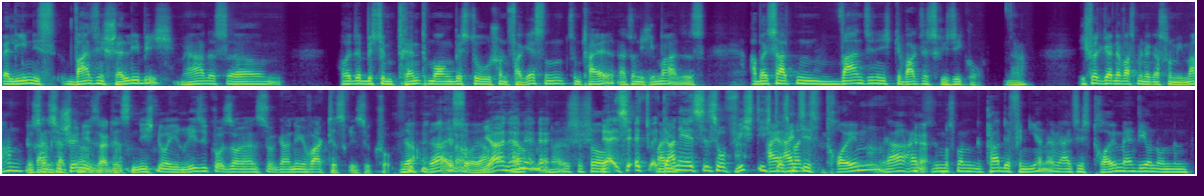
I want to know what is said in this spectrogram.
Berlin ist wahnsinnig schnelllebig. Ja, das, äh, Heute bist du im Trend, morgen bist du schon vergessen, zum Teil, also nicht immer. Also es, aber es ist halt ein wahnsinnig gewagtes Risiko. Ja. Ich würde gerne was mit der Gastronomie machen. Das hast du schön gesagt. Das ist nicht nur ein Risiko, sondern es ist sogar ein gewagtes Risiko. Ja, ja ist genau. so. Ja, ja, nein, nein, nein. ist so, ja, es, Daniel, es ist so wichtig, ein, dass eins man... ist Träumen, ja, eins Ja. muss man klar definieren. Eins ist Träumen irgendwie und, und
